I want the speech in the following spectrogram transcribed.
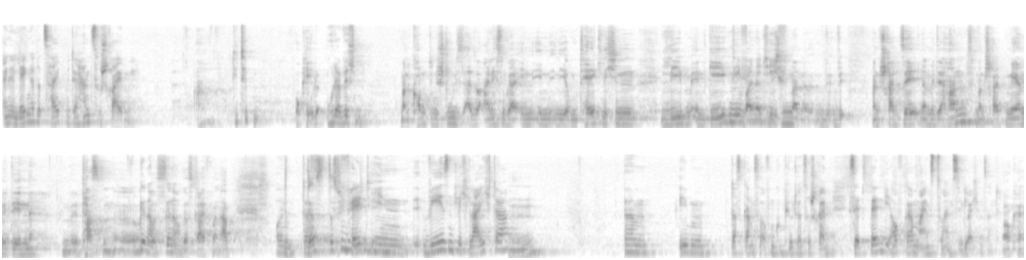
eine längere Zeit mit der Hand zu schreiben. Ah. Die tippen. Okay. Oder, oder wischen. Man kommt den Studis also eigentlich sogar in, in, in ihrem täglichen Leben entgegen, Definitiv. weil natürlich niemand, man schreibt seltener mit der Hand, man schreibt mehr mit den Tasten. Äh, genau, das, genau. Das greift man ab. Und das, das, das fällt ihnen wesentlich leichter, mhm. ähm, eben das Ganze auf dem Computer zu schreiben, selbst wenn die Aufgaben eins zu eins die gleichen sind. Okay,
